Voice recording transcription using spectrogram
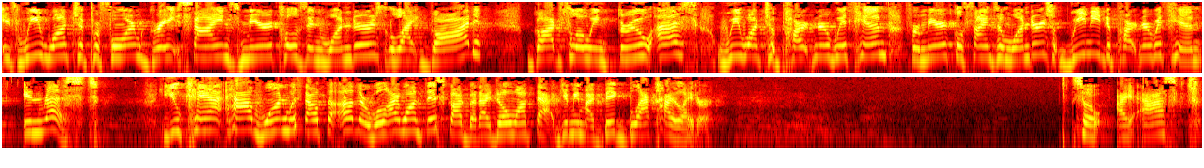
If we want to perform great signs, miracles, and wonders like God, God flowing through us, we want to partner with Him for miracle signs and wonders, we need to partner with Him in rest. You can't have one without the other. Well, I want this God, but I don't want that. Give me my big black highlighter. So I asked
